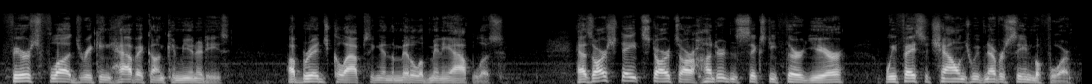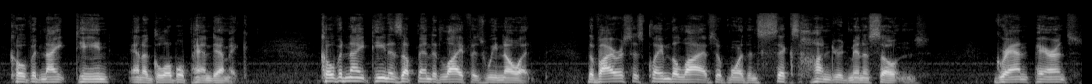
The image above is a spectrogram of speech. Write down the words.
fierce floods wreaking havoc on communities, a bridge collapsing in the middle of Minneapolis. As our state starts our 163rd year, we face a challenge we've never seen before COVID 19 and a global pandemic. COVID 19 has upended life as we know it. The virus has claimed the lives of more than 600 Minnesotans grandparents,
